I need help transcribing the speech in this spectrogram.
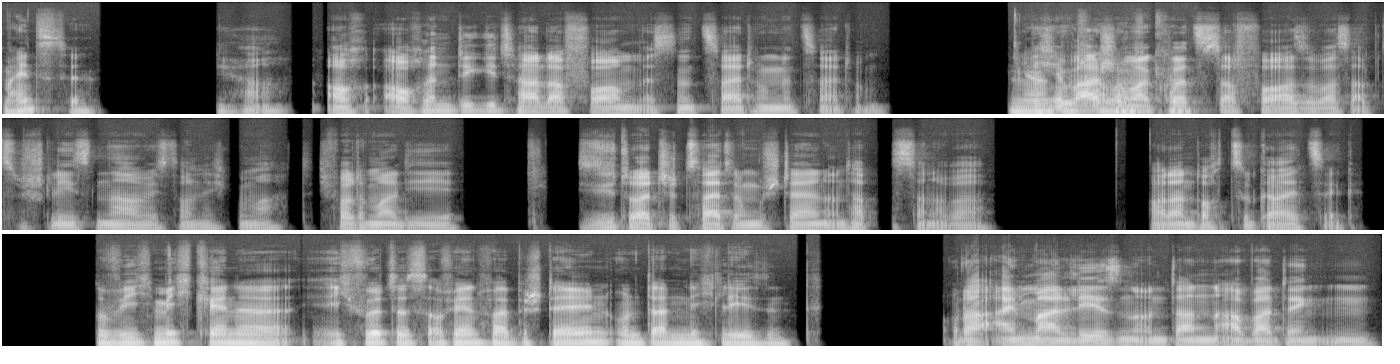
Meinst du? Ja, auch, auch in digitaler Form ist eine Zeitung eine Zeitung. Ja, ich gut, war schon mal kurz davor, sowas abzuschließen, habe ich es noch nicht gemacht. Ich wollte mal die, die Süddeutsche Zeitung bestellen und habe das dann aber, war dann doch zu geizig. So wie ich mich kenne, ich würde es auf jeden Fall bestellen und dann nicht lesen. Oder einmal lesen und dann aber denken,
